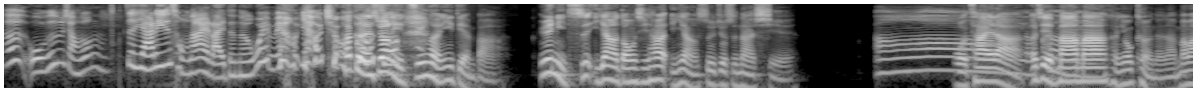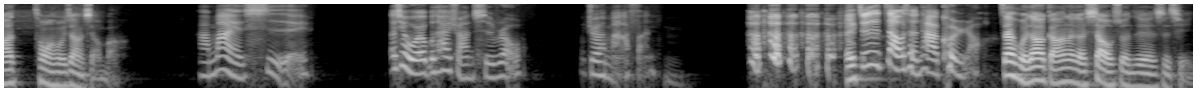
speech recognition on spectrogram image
呃，我不是想说，嗯这压力是从哪里来的呢？我也没有要求。他可能希望你均衡一点吧，因为你吃一样的东西，它的营养素就是那些。哦，我猜啦，而且妈妈很有可能啊，妈妈通常会这样想吧。阿妈也是哎、而且我又不太喜欢吃肉，我觉得很麻烦，哎 就是造成他的困扰。再回到刚刚那个孝顺这件事情，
